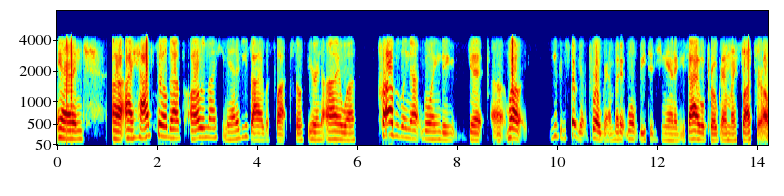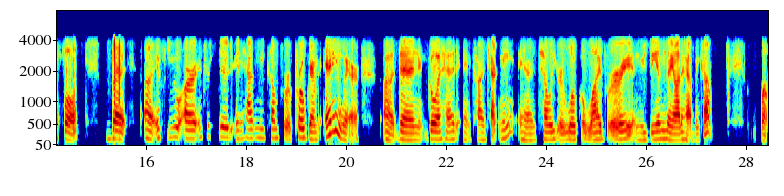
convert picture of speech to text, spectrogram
And uh, I have filled up all of my humanities Iowa slots. So if you're in Iowa, probably not going to get, uh, well, you can still get a program, but it won't be to the humanities Iowa program. My slots are all full. But uh, if you are interested in having me come for a program anywhere, uh, then go ahead and contact me and tell your local library and museum they ought to have me come. Well,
